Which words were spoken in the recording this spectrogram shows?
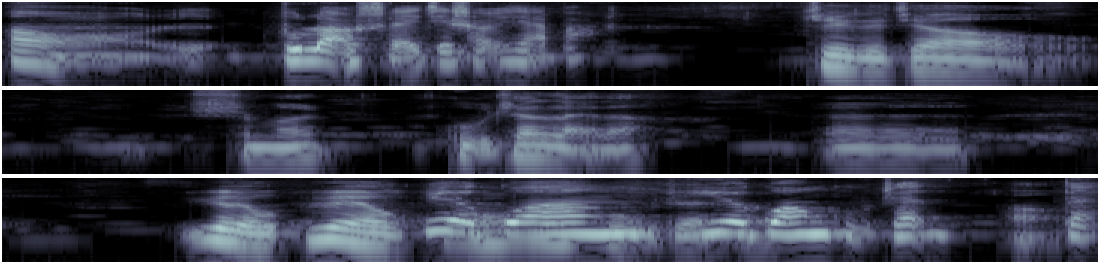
嗯，杜老师来介绍一下吧。这个叫什么？古镇来的，嗯，月月月光月光古镇啊，对。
